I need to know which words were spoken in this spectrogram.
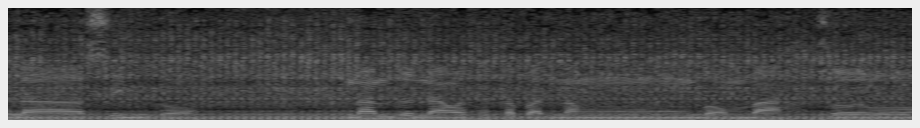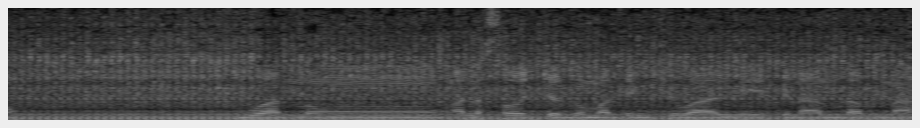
alas 5 nandun na ako sa tapat ng bomba. So buwan nung alas 8 dumating si Wally pinandar na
